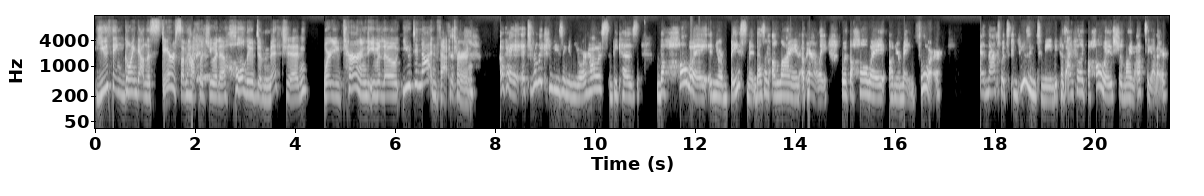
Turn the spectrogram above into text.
You think going down the stairs somehow puts you in a whole new dimension where you turned, even though you did not, in fact, turn. Okay, it's really confusing in your house because the hallway in your basement doesn't align apparently with the hallway on your main floor. And that's what's confusing to me because I feel like the hallways should line up together.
